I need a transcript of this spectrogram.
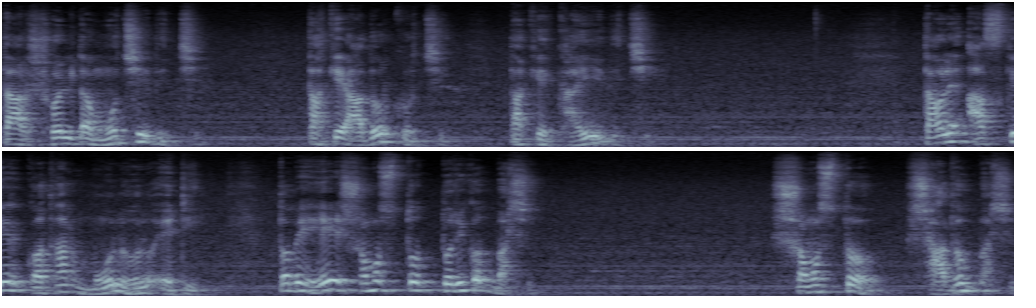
তার শরীরটা মুছিয়ে দিচ্ছি, তাকে আদর করছি, তাকে খাইয়ে দিচ্ছি। তাহলে আজকের কথার মূল হলো এটি। তবে হে সমস্ত তরিকতবাসী, সমস্ত সাধকবাসী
